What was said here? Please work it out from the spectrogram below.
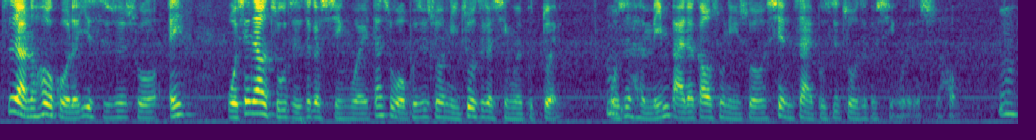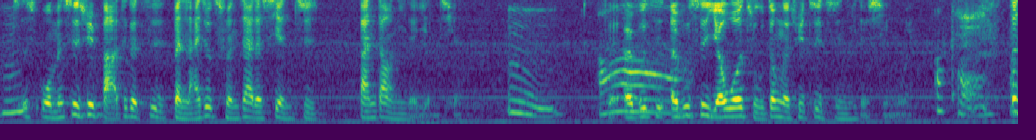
自然的后果的意思是说，哎，我现在要阻止这个行为，但是我不是说你做这个行为不对，嗯、我是很明白的告诉你说，现在不是做这个行为的时候。嗯哼，是我们是去把这个字本来就存在的限制搬到你的眼前，嗯，对，而不是而不是由我主动的去制止你的行为。OK，这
